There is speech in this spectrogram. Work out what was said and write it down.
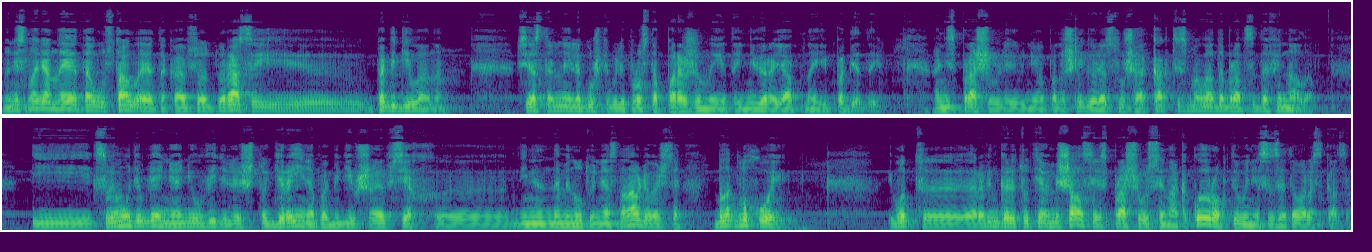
Но несмотря на это, усталая такая, все, раз и э, победила она. Все остальные лягушки были просто поражены этой невероятной победой. Они спрашивали у нее, подошли, говорят, слушай, а как ты смогла добраться до финала? И, к своему удивлению, они увидели, что героиня, победившая всех э, на минуту не останавливаешься, была глухой. И вот э, Равин говорит, тут я вмешался и спрашиваю сына, а какой урок ты вынес из этого рассказа?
